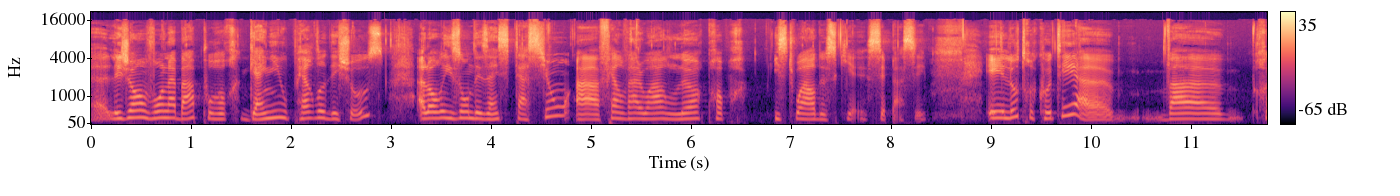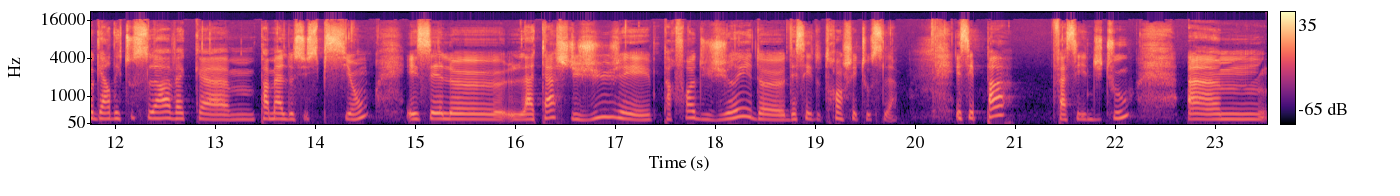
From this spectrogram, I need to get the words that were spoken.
les gens vont là-bas pour gagner ou perdre des choses. Alors, ils ont des incitations à faire valoir leur propre histoire de ce qui s'est passé. Et l'autre côté euh, va regarder tout cela avec euh, pas mal de suspicion. Et c'est la tâche du juge et parfois du jury d'essayer de, trancher tout cela. Et c'est pas facile du tout. Euh,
